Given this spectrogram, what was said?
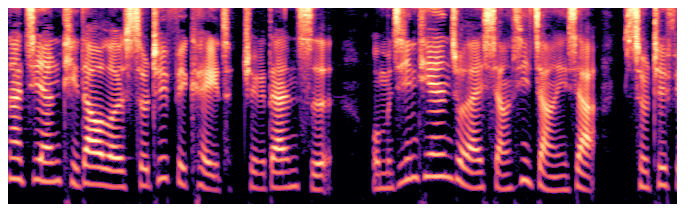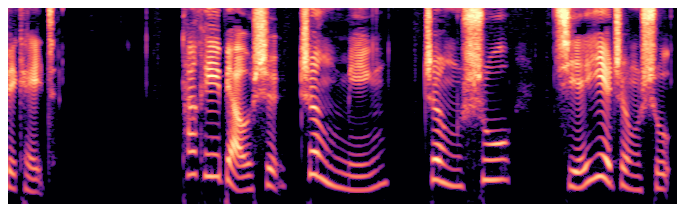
那既然提到了 certificate 这个单词，我们今天就来详细讲一下 certificate。它可以表示证明、证书、结业证书。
